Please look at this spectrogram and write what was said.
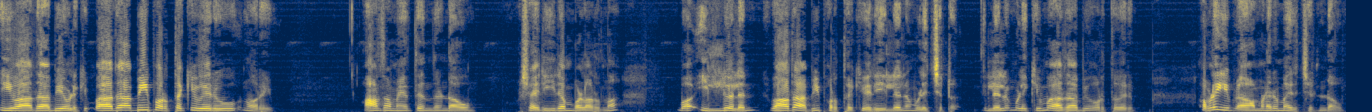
ഈ വാദാബിയെ വിളിക്കും. വാദാബി പുറത്തേക്ക് വരൂ എന്ന് പറയും. ആ സമയത്ത് എന്തുണ്ടാവും? ശരീരം പിളർന്ന് ഇല്ലൊലൻ വാദാബി പുറത്തേക്ക് വരും. ഇല്ലലൻ വിളിച്ചിട്ട്. ഇല്ലലൻ വിളിക്കും വാദാബി പുറത്ത് വരും. അപ്പോൾ ഈ ബ്രാഹ്മണർ മരിച്ചിട്ടുണ്ടാവും.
